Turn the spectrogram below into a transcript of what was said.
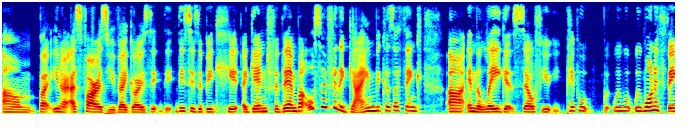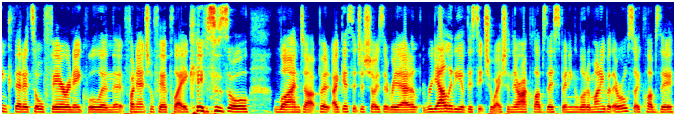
Um, but you know, as far as Juve goes, it, this is a big hit again for them, but also for the game because I think uh, in the league itself, you people we, we, we want to think that it's all fair and equal and that financial fair play keeps us all lined up. But I guess it just shows the real, reality of the situation. There are clubs there spending a lot of money, but there are also clubs there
